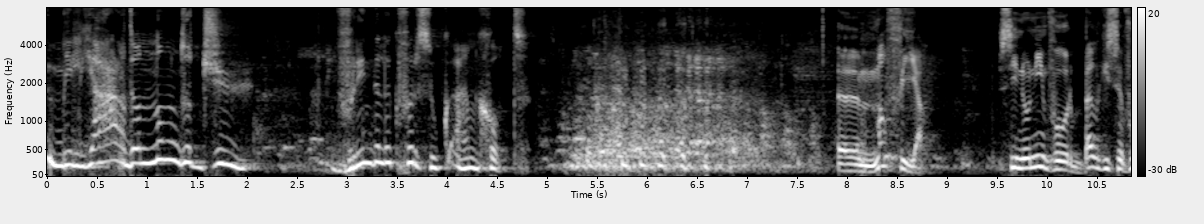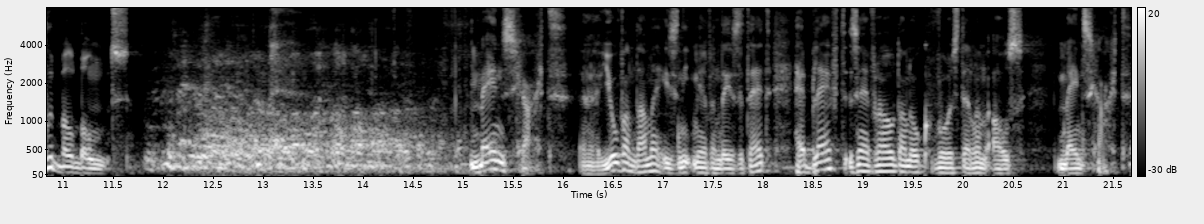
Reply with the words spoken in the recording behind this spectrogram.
Miljarden nom de Dieu. Vriendelijk verzoek aan God. Uh, maffia. Synoniem voor Belgische voetbalbond. Mijn schacht. Uh, Jo van Damme is niet meer van deze tijd. Hij blijft zijn vrouw dan ook voorstellen als mijn schacht.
